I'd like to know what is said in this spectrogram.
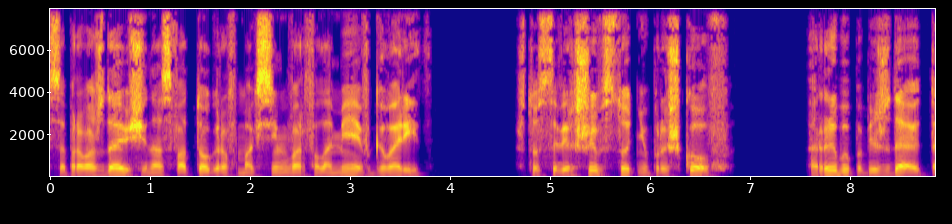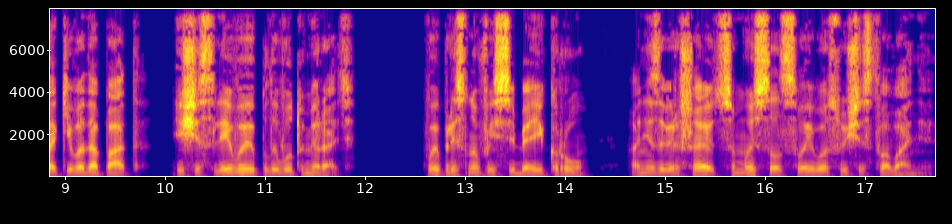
Сопровождающий нас фотограф Максим Варфоломеев говорит, что, совершив сотню прыжков, рыбы побеждают таки водопад, и счастливые плывут умирать. Выплеснув из себя икру, они завершают смысл своего существования.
